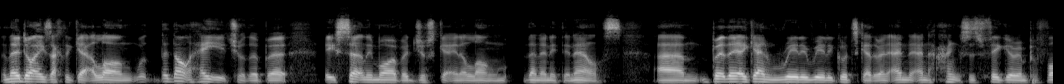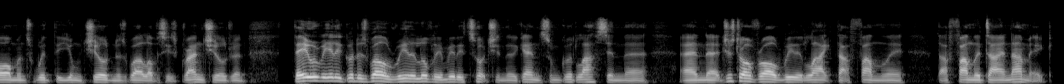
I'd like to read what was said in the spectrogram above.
and they don't exactly get along. They don't hate each other but it's certainly more of a just getting along than anything else. Um, but they again really, really good together, and, and and Hanks's figure and performance with the young children as well, obviously his grandchildren, they were really good as well, really lovely and really touching. Again, some good laughs in there, and uh, just overall, really liked that family that family dynamic.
